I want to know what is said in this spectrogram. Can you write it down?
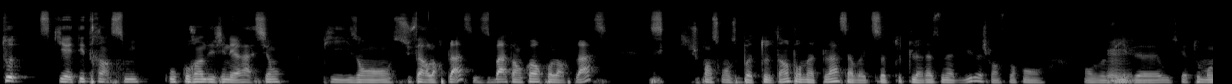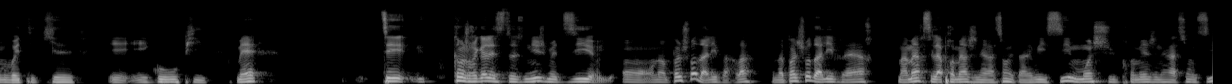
tout ce qui a été transmis au courant des générations, puis ils ont su faire leur place, ils se battent encore pour leur place. Ce qui- Je pense qu'on se bat tout le temps pour notre place, ça va être ça tout le reste de notre vie. Là. Je pense pas qu'on on va Mhm. vivre euh, où est-ce que tout le monde va être équi- et, égaux, puis mais tu quand je regarde les États-Unis, je me dis, on n'a pas le choix d'aller vers là. On n'a pas le choix d'aller vers. Ma mère, c'est la première génération, elle est arrivée ici. Moi, je suis la première génération ici.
